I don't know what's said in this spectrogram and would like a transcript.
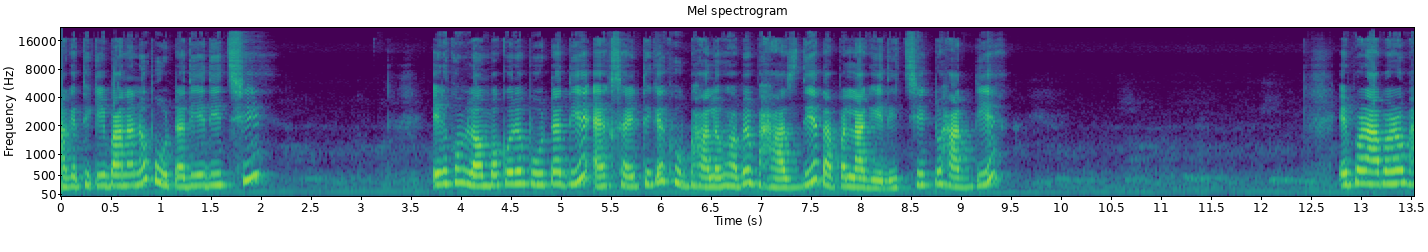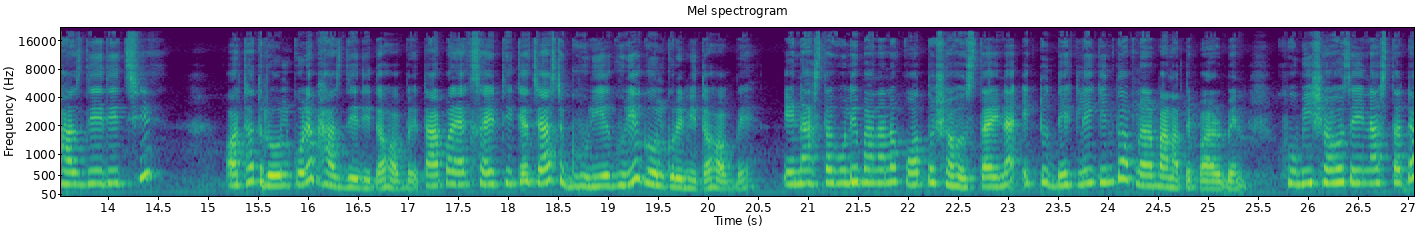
আগে থেকেই বানানো পুরটা দিয়ে দিচ্ছি। এরকম লম্বা করে পুরটা দিয়ে এক সাইড থেকে খুব ভালোভাবে ভাজ দিয়ে তারপর লাগিয়ে দিচ্ছি একটু হাত দিয়ে। এরপর আবারও ভাজ দিয়ে দিচ্ছি। অর্থাৎ রোল করে ভাঁজ দিয়ে দিতে হবে। তারপর এক সাইড থেকে জাস্ট ঘুরিয়ে ঘুরিয়ে গোল করে নিতে হবে। এই নাস্তাগুলি বানানো কত সহজ তাই না? একটু দেখলেই কিন্তু আপনারা বানাতে পারবেন। খুবই সহজ এই নাস্তাটা।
